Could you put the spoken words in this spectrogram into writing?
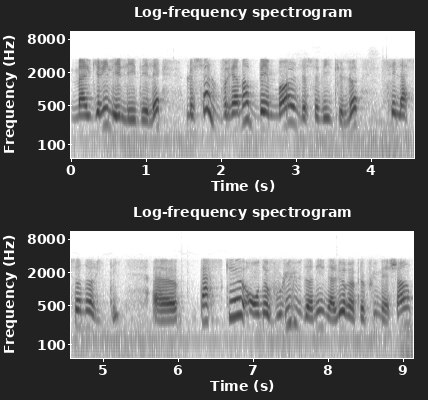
malgré les, délais. Le seul vraiment bémol de ce véhicule-là, c'est la sonorité. Euh, parce qu'on a voulu lui donner une allure un peu plus méchante,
